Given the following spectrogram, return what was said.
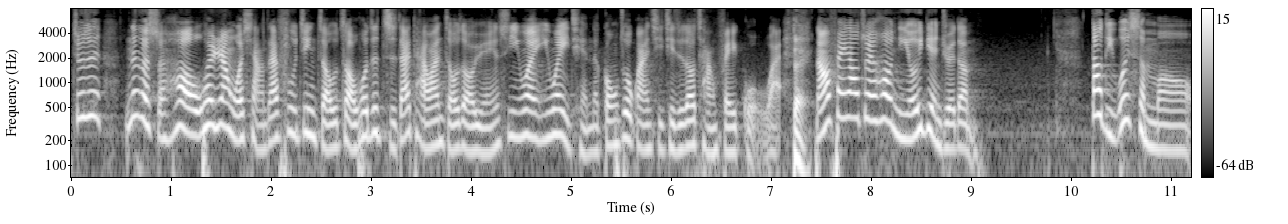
就是那个时候会让我想在附近走走，或者只在台湾走走的原因，是因为因为以前的工作关系，其实都常飞国外。对，然后飞到最后，你有一点觉得。到底为什么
